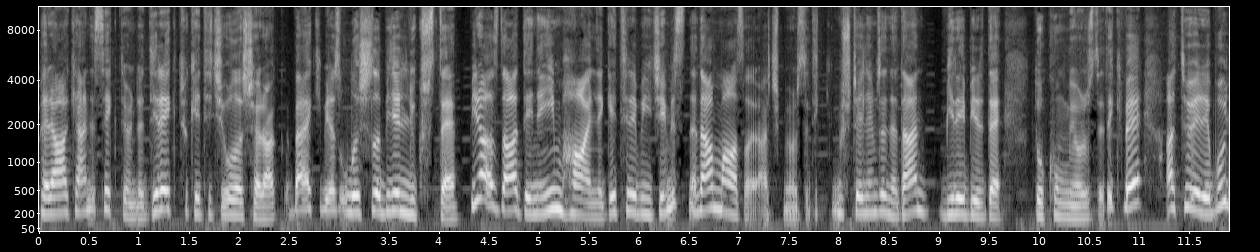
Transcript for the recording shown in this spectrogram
perakende sektöründe direkt tüketiciye ulaşarak belki biraz ulaşılabilir lükste biraz daha deneyim haline getirebileceğimiz neden mağazalar açmıyoruz dedik. Müşterilerimize neden birebir de dokunmuyoruz dedik ve Atölye Rebul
